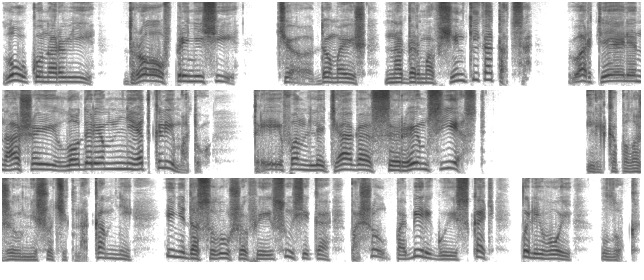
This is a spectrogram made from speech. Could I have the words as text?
Луку нарви, дров принеси. Чё, думаешь, на дармовщинке кататься? В артели нашей лодырем нет климату. Трифон летяга сырым съест». Илька положил мешочек на камни и, не дослушав Иисусика, пошел по берегу искать полевой лук.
